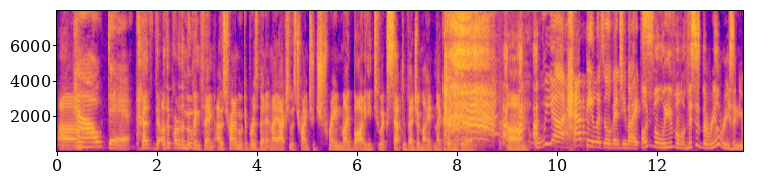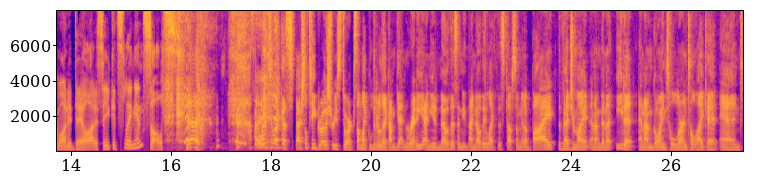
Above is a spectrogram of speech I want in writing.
How dare? That the other part of the moving thing. I was trying to move to Brisbane, and I actually was trying to train my body to accept Vegemite, and I couldn't do it. Um, we are happy little Vegemites. Unbelievable. This is the real reason you wanted Dale on so you could sling insults. Yeah. I went to like a specialty grocery store because I'm like literally like I'm getting ready. I need to know this. I need I know they like this stuff, so I'm gonna buy the Vegemite and I'm gonna eat it and I'm going to learn to like it. And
